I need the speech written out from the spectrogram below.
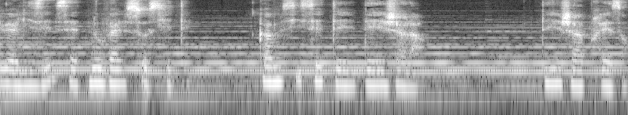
Visualiser cette nouvelle société comme si c'était déjà là, déjà présent.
